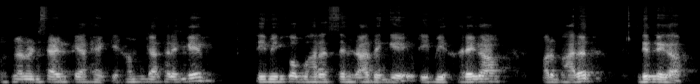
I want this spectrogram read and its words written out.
उसमें हमने डिसाइड किया है कि हम क्या करेंगे? टीबी को भारत से हटा देंगे। टीबी हरेगा और भारत जीतेगा।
